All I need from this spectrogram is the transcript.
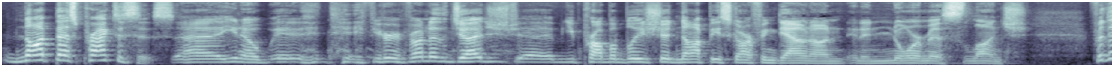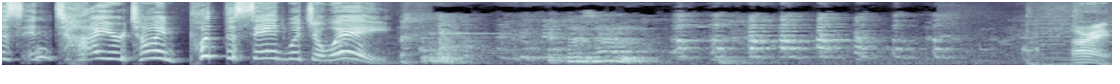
not best practices. Uh, you know, if you're in front of the judge, uh, you probably should not be scarfing down on an enormous lunch. For this entire time, put the sandwich away. All right,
